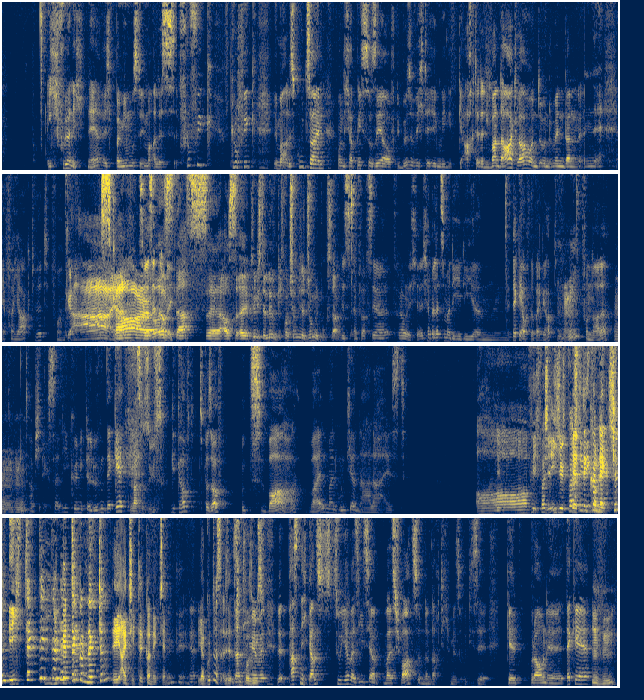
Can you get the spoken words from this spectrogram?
Ich früher nicht. Ne? Ich, bei mir musste immer alles fluffig, pluffig, immer alles gut sein und ich habe nicht so sehr auf die Bösewichte irgendwie geachtet. Die waren da, klar, und, und wenn dann äh, er verjagt wird von Scar, Scar das aus, das, äh, aus äh, König der Löwen. Ich wollte schon wieder Dschungelbuch sagen. Ist einfach sehr traurig. Ja. Ich habe letztes Mal die, die ähm, Decke auch dabei gehabt von Nala. Habe ich extra die König der Löwen Decke Die war so süß. gekauft. Jetzt pass auf. Und zwar, weil mein Hund ja Nala heißt. Oh, ich verstehe. Ich the die connection? Ich check the You get the connection? I check the connection. Okay, ja. Ja, gut, das ist Dachte super mir, süß. äh, passt nicht ganz zu ihr, weil sie ist ja weiß-schwarz und dann dachte ich mir so, diese gelb-braune Decke. Mhm.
